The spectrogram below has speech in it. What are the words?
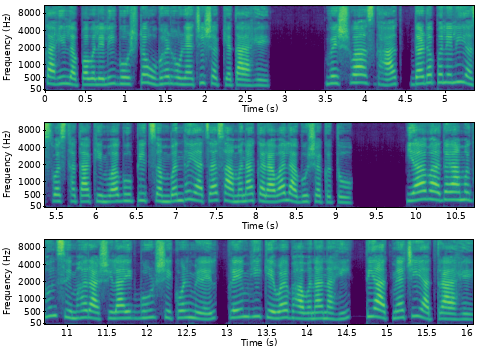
काही लपवलेली गोष्ट उघड होण्याची शक्यता आहे. विश्वासघात दडपलेली अस्वस्थता किंवा गुपित संबंध याचा सामना करावा लागू शकतो. या वादळामधून सिंह राशीला एक गूढ शिकवण मिळेल प्रेम ही केवळ भावना नाही ती आत्म्याची यात्रा आहे.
